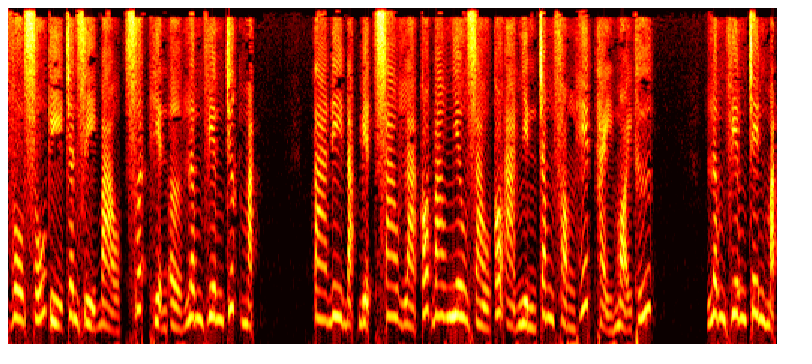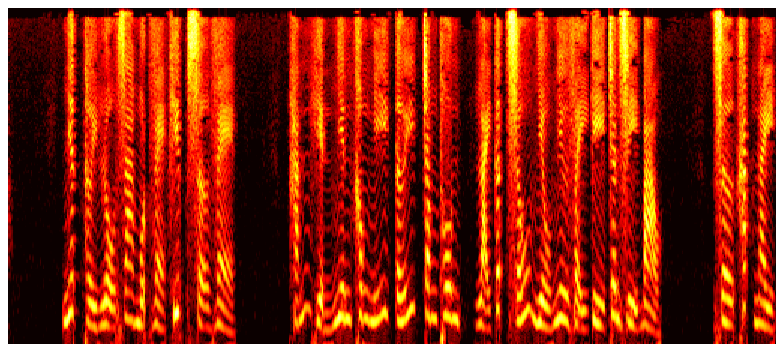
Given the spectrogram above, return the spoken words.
vô số kỳ chân dị bảo xuất hiện ở lâm viêm trước mặt. Ta đi đặc biệt sao là có bao nhiêu giàu có à nhìn trong phòng hết thảy mọi thứ. Lâm viêm trên mặt. Nhất thời lộ ra một vẻ khiếp sợ vẻ. Hắn hiển nhiên không nghĩ tới trong thôn lại cất giấu nhiều như vậy kỳ chân dị bảo. Giờ khắc này,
